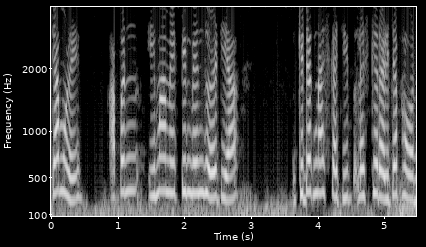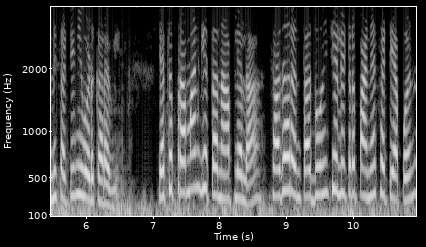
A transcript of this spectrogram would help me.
त्यामुळे आपण इमामेक्टिन बेन्झोएट या कीटकनाशकाची लष्करी अळीच्या फवारणीसाठी निवड करावी. याचं प्रमाण घेताना आपल्याला साधारणतः दोनशे लिटर पाण्यासाठी आपण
